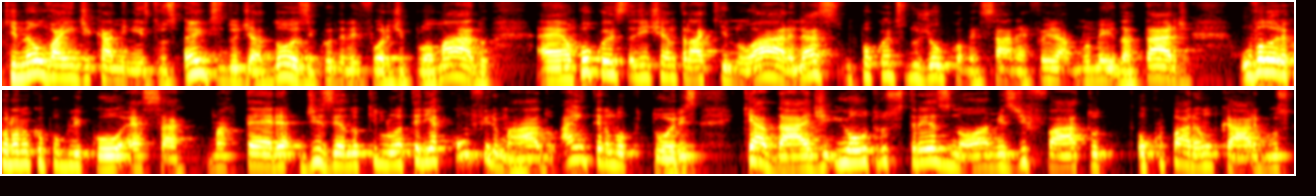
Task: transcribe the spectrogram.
que não vai indicar ministros antes do dia 12, quando ele for diplomado, é, um pouco antes da gente entrar aqui no ar, aliás, um pouco antes do jogo começar, né? Foi no meio da tarde. O Valor Econômico publicou essa matéria dizendo que Lula teria confirmado a interlocutores que Haddad e outros três nomes, de fato, ocuparão cargos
